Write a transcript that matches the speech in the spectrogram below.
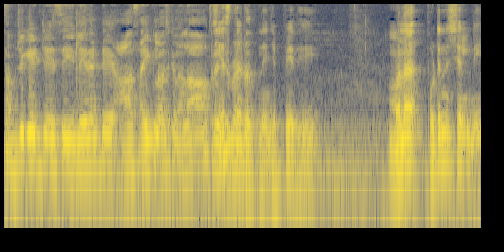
సబ్జుగేట్ చేసి లేదంటే ఆ సైకలాజికల్ అలా చేస్తారు. నేను చెప్పేది మన పొటెన్షియల్ని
